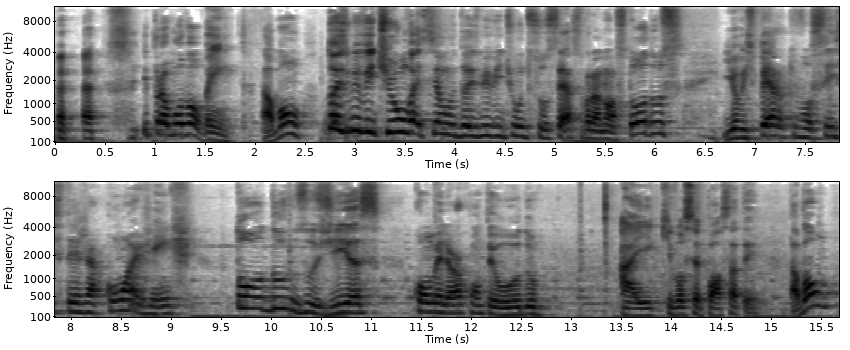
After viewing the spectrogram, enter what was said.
e promova o bem, tá bom? 2021 vai ser um 2021 de sucesso para nós todos e eu espero que você esteja com a gente todos os dias com o melhor conteúdo aí que você possa ter, tá bom?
